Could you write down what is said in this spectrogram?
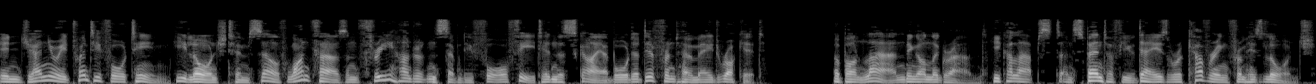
In January 2014, he launched himself 1,374 feet in the sky aboard a different homemade rocket. Upon landing on the ground, he collapsed and spent a few days recovering from his launch.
